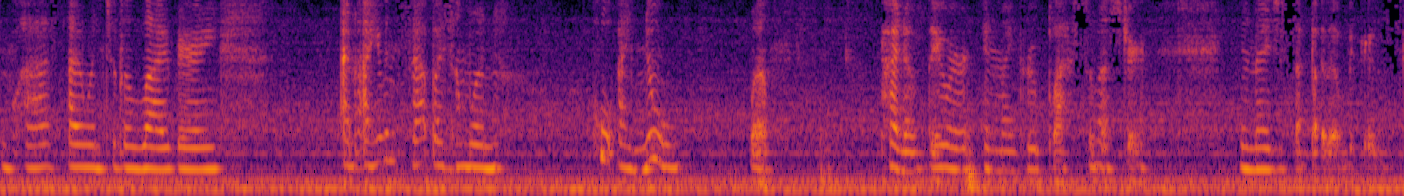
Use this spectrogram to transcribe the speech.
from class. I went to the library. And I even sat by someone who I knew. Well, kind of. They were in my group last semester. And I just sat by them because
